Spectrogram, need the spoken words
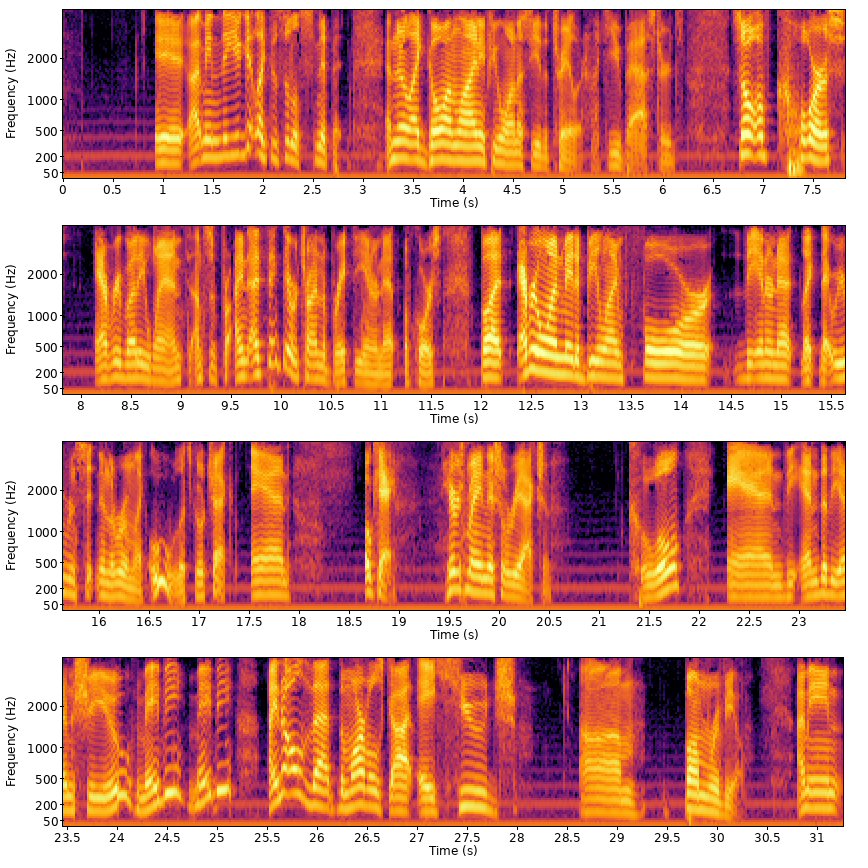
It, I mean, you get like this little snippet, and they're like, "Go online if you want to see the trailer." Like you bastards. So of course, everybody went. I'm surprised. I think they were trying to break the internet, of course, but everyone made a beeline for the internet. Like that, we were even sitting in the room, like, "Ooh, let's go check." And okay, here's my initial reaction. Cool. And the end of the MCU, maybe, maybe. I know that the Marvels got a huge um, bum review. I mean,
